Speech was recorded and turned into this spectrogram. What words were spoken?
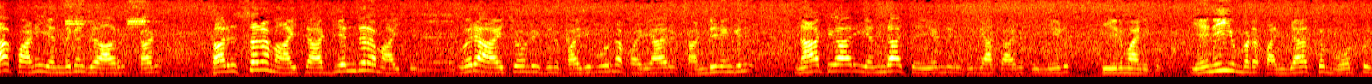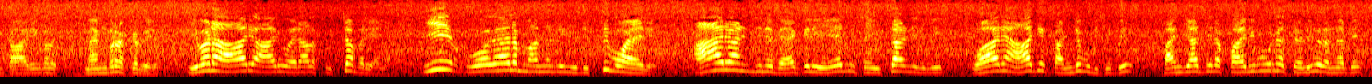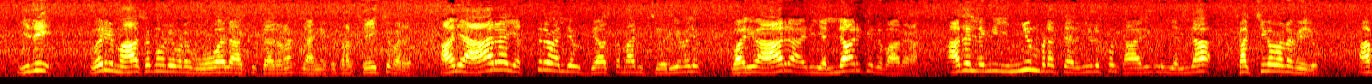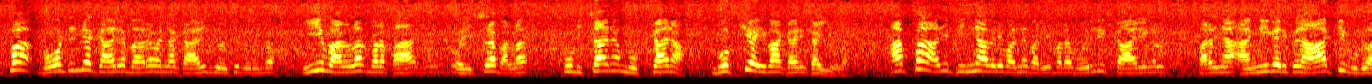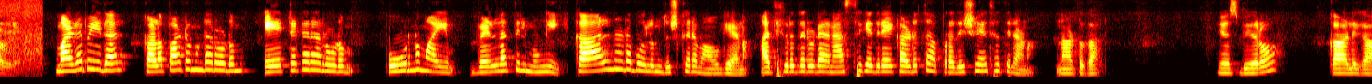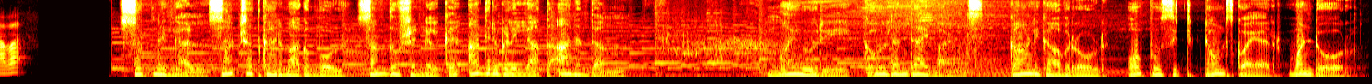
ആ പണി എന്തെങ്കിലും കർശനമായിട്ട് അടിയന്തരമായിട്ട് ഒരാഴ്ച കൊണ്ട് ഇതിന് പരിപൂർണ പരിഹാരം കണ്ടില്ലെങ്കിൽ നാട്ടുകാർ എന്താ ചെയ്യേണ്ടതെന്ന് ഇതിന്റെ ആ കാര്യം പിന്നീട് തീരുമാനിക്കും. ഇനിയും ഇവിടെ പഞ്ചായത്തും വോട്ടും കാര്യങ്ങളും മെമ്പറൊക്കെ വരും. ഇവിടെ ആരും ആരും ഒരാളെ കുറ്റം പറയല്ല. ഈ പോകാലം വന്നിട്ട് ഇടുത്തു പോയാൽ ആരാണ് ഇതിന്റെ ബാക്കിൽ ഏത് സൈസാണ് ഇതിന് ഓനെ ആദ്യം കണ്ടുപിടിച്ചിട്ട് പഞ്ചായത്തിന്റെ പരിപൂർണ തെളിവ് തന്നിട്ട് ഇത് ഒരു മാസം കൊണ്ട് ഇവിടെ ഓവലാക്കി തരണം ഞങ്ങൾക്ക് പ്രത്യേകിച്ച് പറയാം. അതിൽ ആരാ എത്ര വലിയ ഉദ്യോഗസ്ഥന്മാർ ചെറിയവരും വലിയ ആരായാലും എല്ലാവർക്കും ഇത് ബാധകം. അതല്ലെങ്കിൽ ഇനിയും ഇവിടെ തെരഞ്ഞെടുപ്പും കാര്യങ്ങളും എല്ലാ കക്ഷികളുടെ വരും അപ്പൊ വോട്ടിന്റെ കാര്യം വേറെ വല്ല കാര്യം ചോദിച്ചു വരുമ്പോൾ ഈ വെള്ളം ഇവിടെ പാ- വള്ളം കുടിച്ചാനോ മുക്കാനോ മുക്കി ഒഴിവാക്കാനും കഴിയൂല. അപ്പൊ അത് പിന്നെ അവർ വന്ന് പറയും ഇവിടെ ഒരു കാര്യങ്ങൾ പറഞ്ഞാൽ അംഗീകരിക്കില്ല ആട്ടി വിടും അവരെ. മഴ പെയ്താൽ കളപ്പാട്ടുമുണ്ട റോഡും ഏറ്റക്കര റോഡും പൂർണമായും വെള്ളത്തിൽ മുങ്ങി കാൽനട പോലും ദുഷ്കരമാവുകയാണ്. അധികൃതരുടെ അനാസ്ഥയ്ക്കെതിരെ കടുത്ത പ്രതിഷേധത്തിലാണ് നാട്ടുകാർ. News bureau Kalikavu. സ്വപ്നങ്ങൾ സാക്ഷാത്കാരമാകുമ്പോൾ സന്തോഷങ്ങൾക്ക് അതിരുകളില്ലാത്ത ആനന്ദം. Mayuri golden diamonds Kalikavu road opposite town square Wandoor.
